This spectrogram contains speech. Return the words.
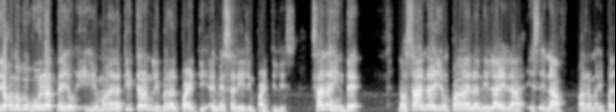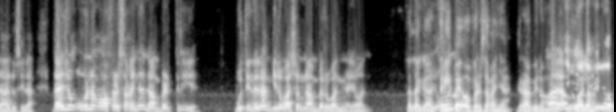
hindi ako magugulat na yung yung mga natitirang Liberal Party ay may sariling party list. Sana hindi. No, sana yung pangalan ni Laila is enough para maipanalo sila. Dahil yung unang offer sa kanya number 3 eh. Buti na lang ginawa siyang number 1 ngayon. Talaga? Yung Three pa yung offer sa kanya? Grabe naman. Ah, Hindi ko alam yun.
